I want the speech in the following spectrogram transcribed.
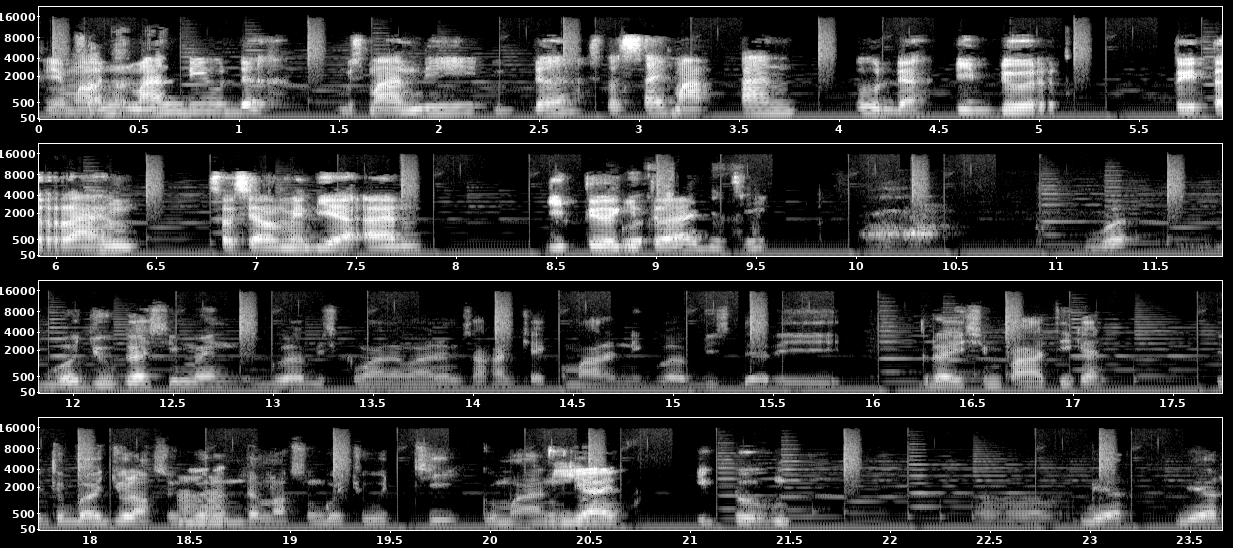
ya mandi, mandi udah. Habis mandi udah selesai makan udah tidur. Twitteran sosial mediaan. Gitu Gua- gitu aja sih. Gue gue juga sih men. Gue habis ke mana-mana misalkan kayak kemarin nih gue habis dari gerai simpati kan. Itu baju langsung gue Hmm. rendam langsung gue cuci gue mandi. Iya itu. Biar biar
